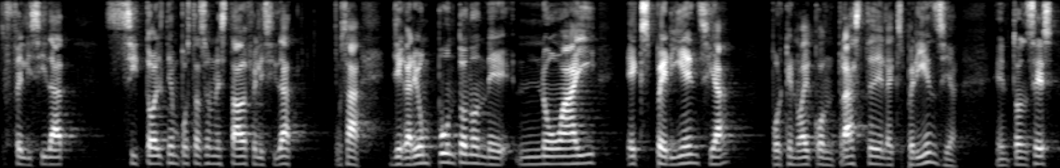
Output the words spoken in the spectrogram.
felicidad si todo el tiempo estás en un estado de felicidad? O sea, llegaría a un punto donde no hay experiencia porque no hay contraste de la experiencia. Entonces,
